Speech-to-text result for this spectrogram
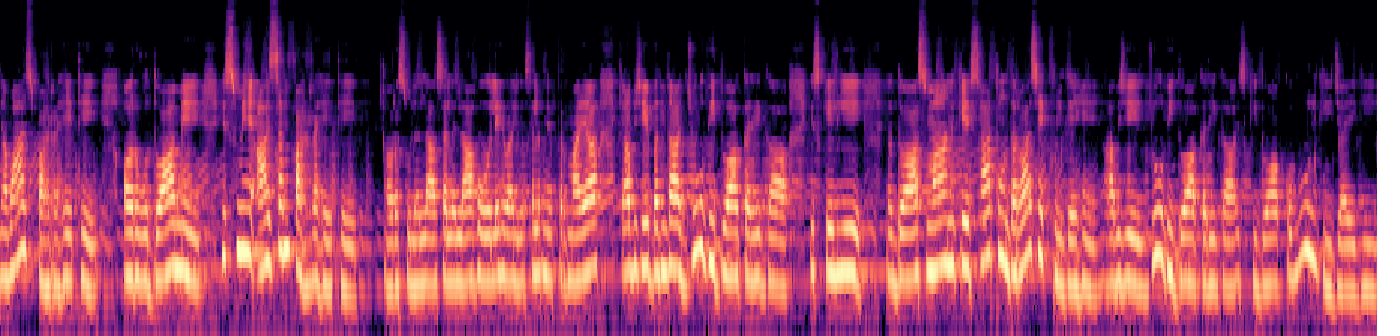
नमाज़ पढ़ रहे थे और वो दुआ में इसमें आज़म पढ़ रहे थे। और रसूल अल्लाह अलैहि वसल्लम ने फरमाया कि अब ये बंदा जो भी दुआ करेगा? इसके लिए दुआ आसमान के सातों दरवाज़े खुल गए हैं। अब ये जो भी दुआ करेगा, इसकी दुआ कबूल की जाएगी,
